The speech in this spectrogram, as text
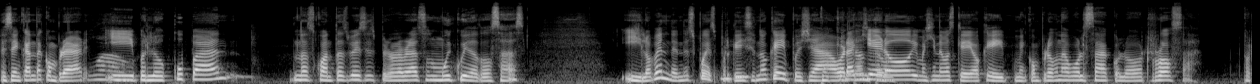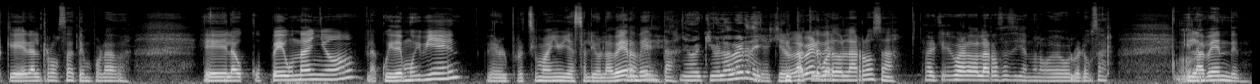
Les encanta comprar Wow. y pues lo ocupan unas cuantas veces, pero la verdad son muy cuidadosas y lo venden después porque dicen, ok, pues ya ¿Para qué ahora tanto? quiero, imaginemos que, ok, me compré una bolsa color rosa porque era el rosa de temporada. Eh, la ocupé un año, la cuidé muy bien, pero el próximo año ya salió la verde. La venta. Y ahora quiero la verde. Ya ¿Y quiero la para qué verde. guardo la rosa? A ver qué guardo la rosa si ya no la voy a volver a usar. Y la venden.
